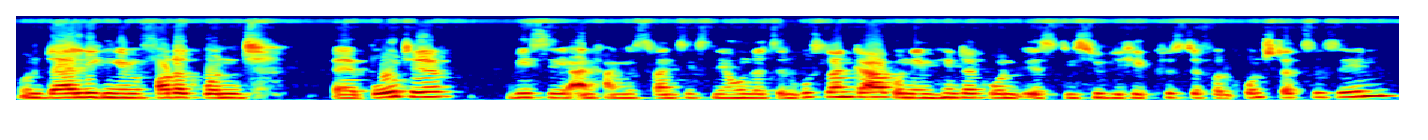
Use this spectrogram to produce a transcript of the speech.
Und da liegen im Vordergrund äh, Boote wie es sie Anfang des 20. Jahrhunderts in Russland gab. Und im Hintergrund ist die südliche Küste von Kronstadt zu sehen.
